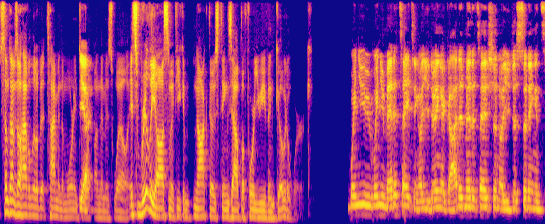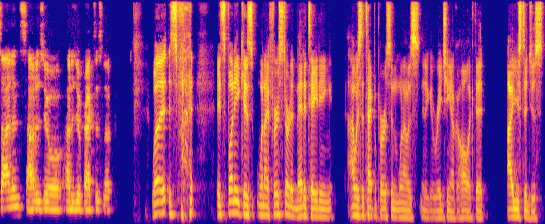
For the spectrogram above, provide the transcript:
Sometimes I'll have a little bit of time in the morning to yeah. work on them as well. It's really awesome if you can knock those things out before you even go to work. When you when you're meditating, are you doing a guided meditation? Or are you just sitting in silence? How does your how does your practice look? Well, it's it's funny because when I first started meditating, I was the type of person when I was you know, a raging alcoholic that I used to just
